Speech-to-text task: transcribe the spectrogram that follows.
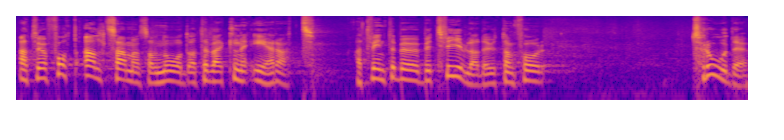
att vi har fått allt sammans av nåd och att det verkligen är erat. Att vi inte behöver betvivla det utan får tro det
